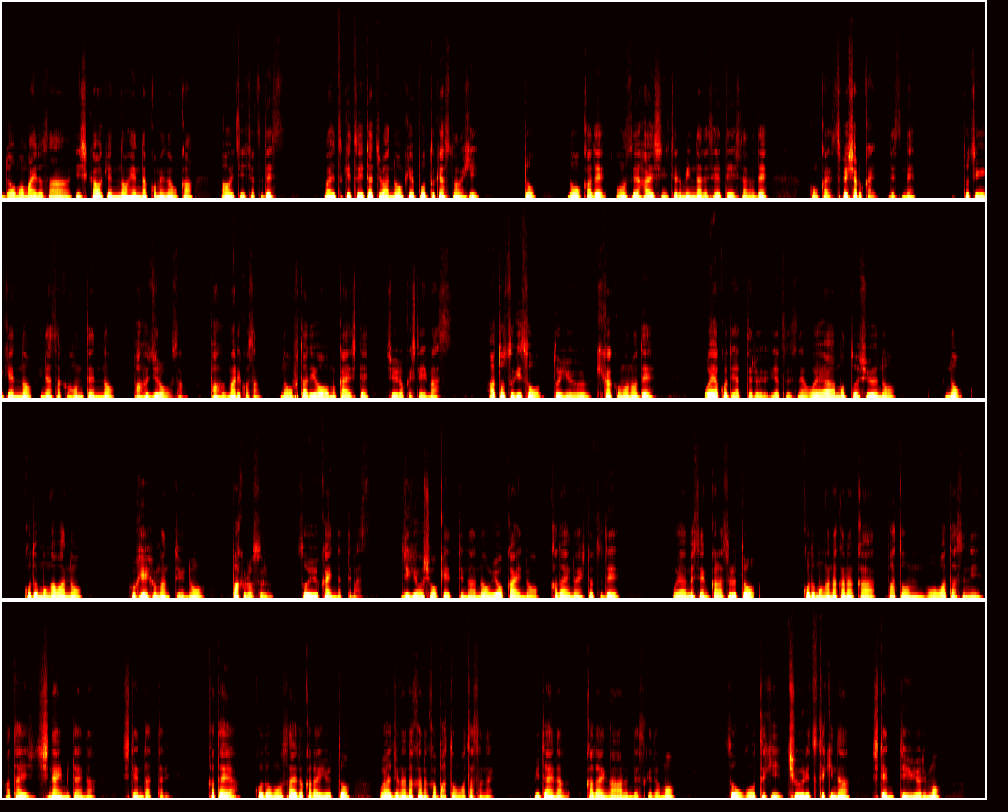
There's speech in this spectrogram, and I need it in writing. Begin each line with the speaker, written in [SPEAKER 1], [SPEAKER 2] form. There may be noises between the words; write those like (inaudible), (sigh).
[SPEAKER 1] どうも毎度さん、石川県の変な米農家、青い T シャツです。毎月1日は農系ポッドキャストの日と農家で音声配信してるみんなで制定したので、今回スペシャル回ですね。栃木県の稲作本店のパフ次郎さん、パフマリコさんのお二人をお迎えして収録しています。後継ぎそうという企画もので、親子でやってるやつですね。親元収納の子供側の不平不満っていうのを暴露する、そういう回になってます。事業承継っていうのは農業界の課題の一つで、親目線からすると、子供がなかなかバトンを渡すに値しないみたいな視点だったり、片や子供サイドから言うと、親父がなかなかバトンを渡さない、みたいな課題があるんですけども、総合的、中立的な視点っていうよりも、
